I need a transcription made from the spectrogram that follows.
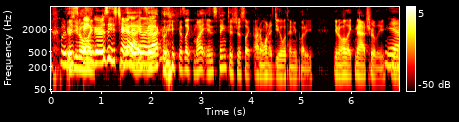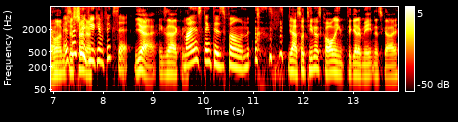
with his you know, like- fingers. he's trying yeah, to do exactly. Because like my instinct is just like I don't want to deal with anybody. You know, like naturally. it. You Yeah, know, I'm especially if to. you can fix it. yeah, exactly. My instinct is phone. Yeah, so Tina's calling to get a maintenance guy.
